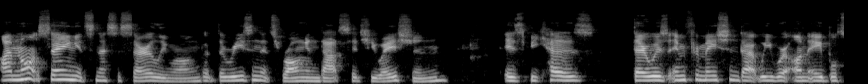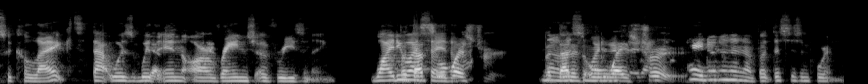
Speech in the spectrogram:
I'm not saying it's necessarily wrong, but the reason it's wrong in that situation is because there was information that we were unable to collect that was within our range of reasoning. Why do But I that's say always that? true. But No, that is listen, why do I always that? true. Hey, no, no, no, no, but this is important.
